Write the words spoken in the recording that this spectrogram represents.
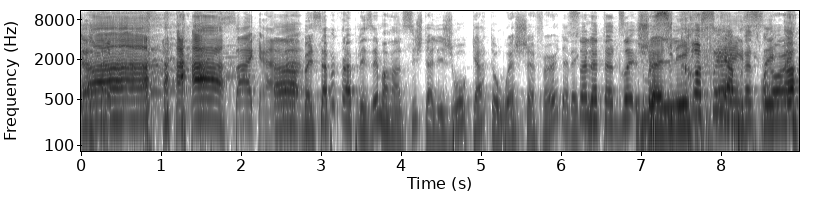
Ah! Sacrement. Ah, ben, si ça peut te faire plaisir, Morancy, je suis allé jouer aux cartes au West Shefford avec Ça, lui. là, te dire, je, Je me suis l'ai crossé après ce. Ah,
